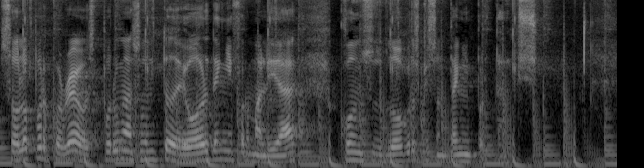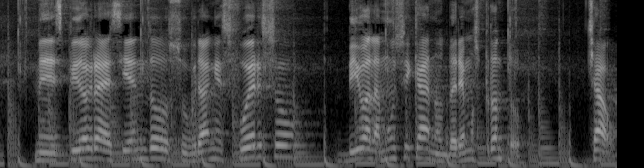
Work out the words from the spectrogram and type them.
solo por correos, por un asunto de orden y formalidad con sus logros que son tan importantes. Me despido agradeciendo su gran esfuerzo. Viva la música, nos veremos pronto. Chao.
